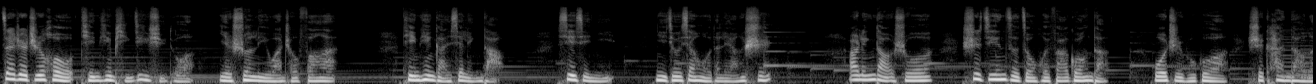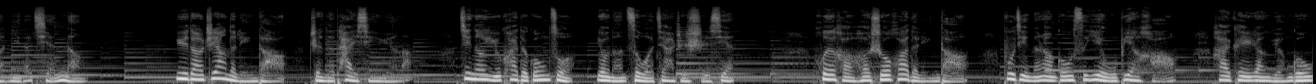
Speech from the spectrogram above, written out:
在这之后，婷婷平静许多，也顺利完成方案。婷婷感谢领导，谢谢你，你就像我的良师。而领导说：“是金子总会发光的，我只不过是看到了你的潜能。”遇到这样的领导，真的太幸运了，既能愉快的工作，又能自我价值实现。会好好说话的领导，不仅能让公司业务变好。还可以让员工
